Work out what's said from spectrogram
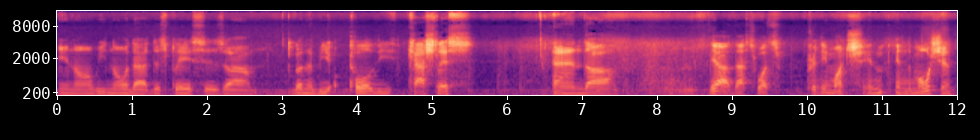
You know, we know that this place is um, gonna be totally cashless, and uh, yeah, that's what's pretty much in in the motion,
